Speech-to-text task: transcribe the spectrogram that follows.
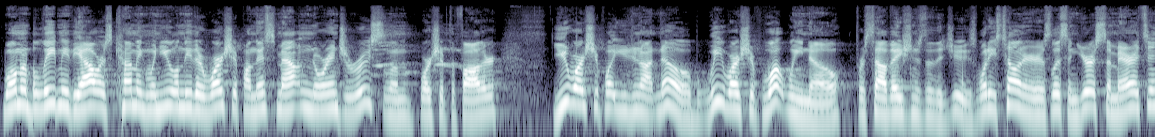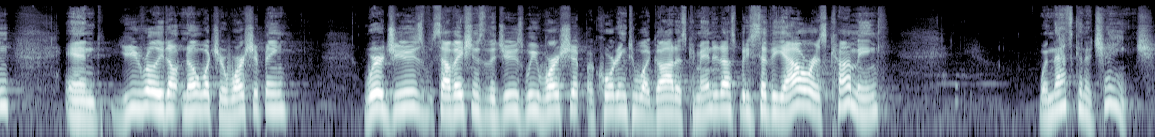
Woman, believe me, the hour is coming when you will neither worship on this mountain nor in Jerusalem worship the Father. You worship what you do not know, but we worship what we know, for salvation is of the Jews. What he's telling her is listen, you're a Samaritan, and you really don't know what you're worshiping. We're Jews, salvation is of the Jews. We worship according to what God has commanded us. But he said the hour is coming when that's going to change.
